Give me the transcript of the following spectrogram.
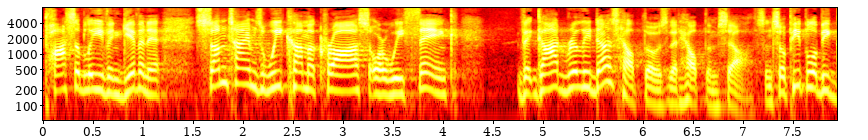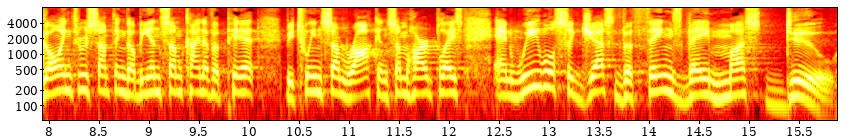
possibly even given it, sometimes we come across or we think that God really does help those that help themselves. And so people will be going through something, they'll be in some kind of a pit between some rock and some hard place, and we will suggest the things they must do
